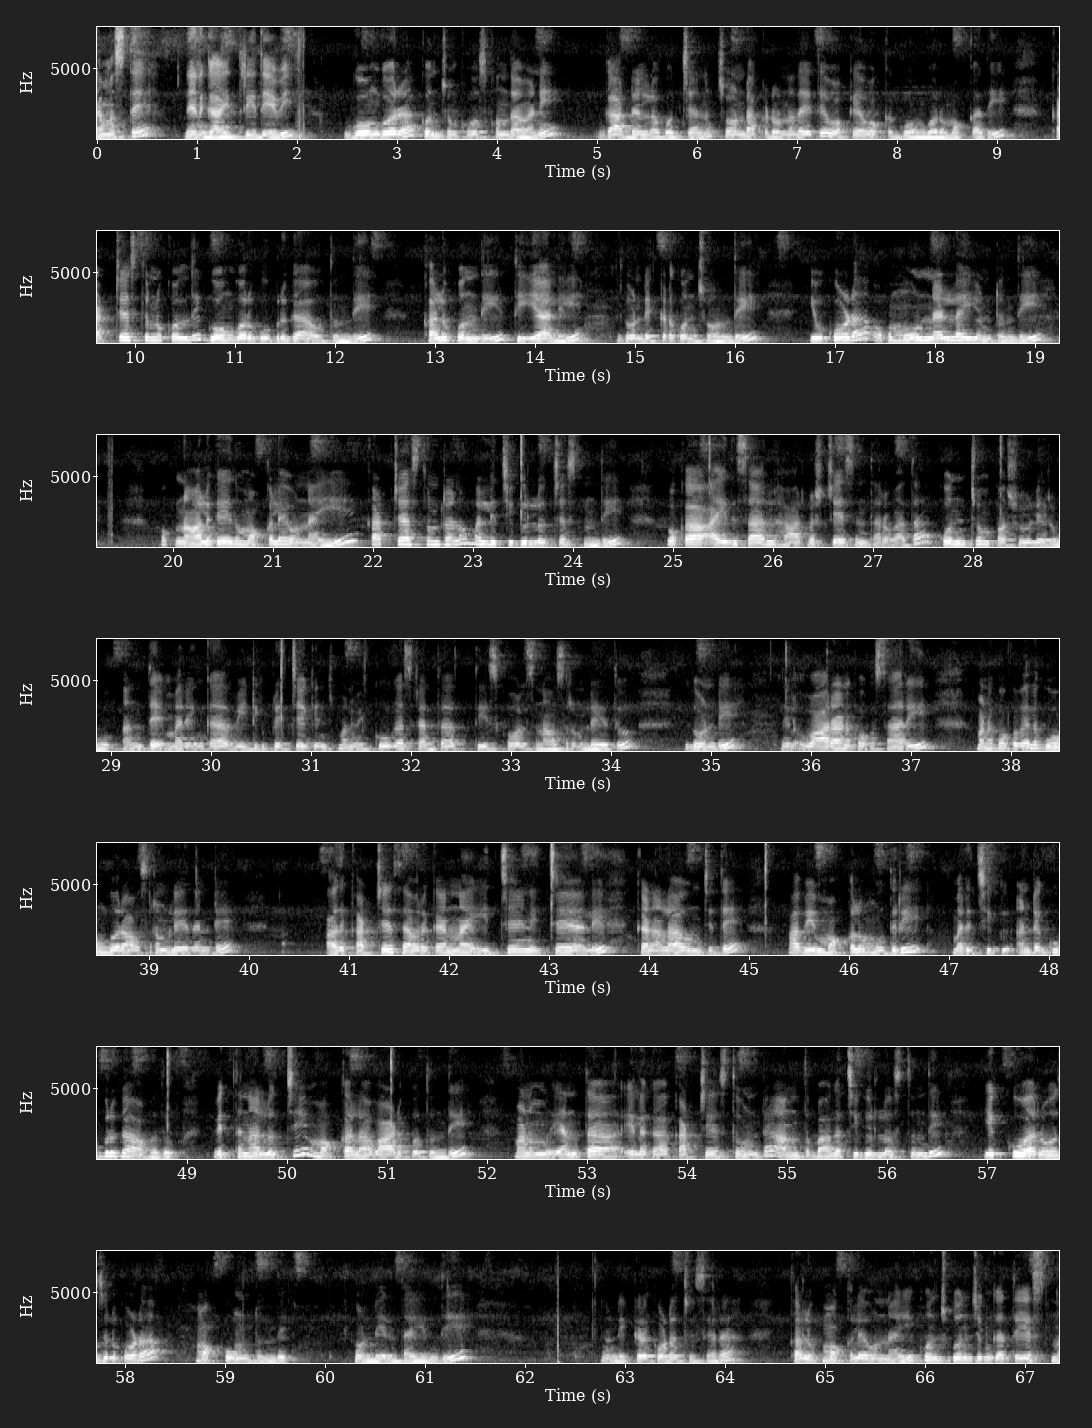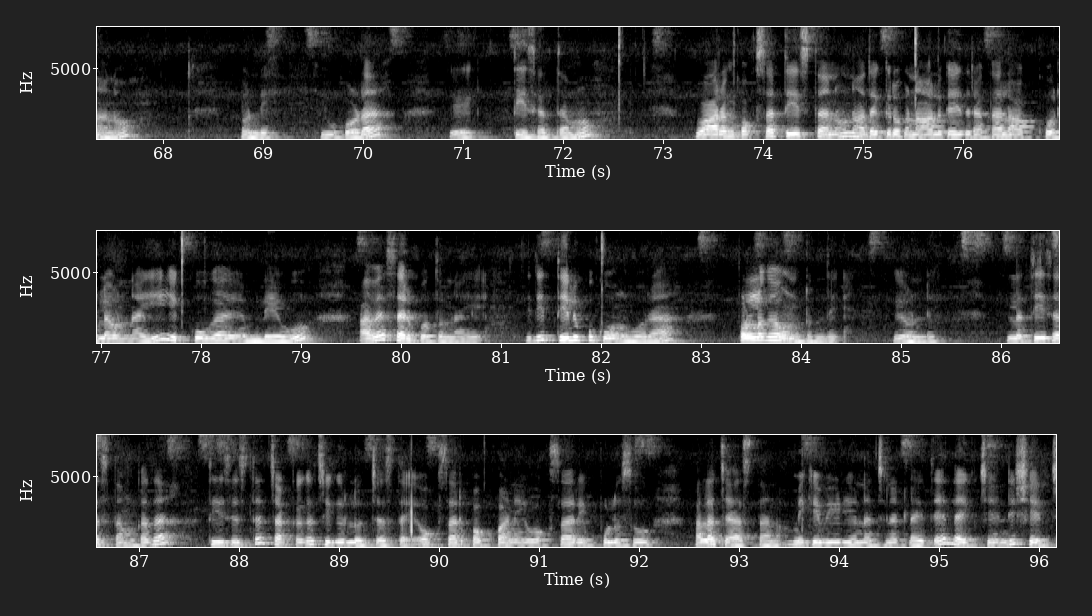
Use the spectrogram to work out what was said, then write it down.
నమస్తే నేను గాయత్రీదేవి. గోంగూర కొంచెం కోసుకుందామని గార్డెన్లోకి వచ్చాను. చూడండి అక్కడ ఉన్నదైతే ఒకే ఒక్క గోంగూర మొక్క అది కట్ చేస్తున్న కొలది గోంగూర గుబురుగా అవుతుంది. కలుపు ఉంది తీయాలి. ఇదిగోండి ఇక్కడ కొంచెం ఉంది. ఇవి కూడా ఒక మూడు నెలలు అయి ఉంటుంది. ఒక నాలుగైదు మొక్కలే ఉన్నాయి. కట్ చేస్తుంటాను మళ్ళీ చిగుళ్ళు వచ్చేస్తుంది. ఒక ఐదు సార్లు హార్వెస్ట్ చేసిన తర్వాత కొంచెం పశువుల ఎరువు అంతే. మరి ఇంకా వీటికి ప్రత్యేకించి మనం ఎక్కువగా శ్రద్ధ తీసుకోవాల్సిన అవసరం లేదు. ఇదిగోండి ఇలా వారానికి ఒకసారి మనకు ఒకవేళ గోంగూర అవసరం లేదంటే అది కట్ చేసి ఎవరికైనా ఇచ్చేయని ఇచ్చేయాలి. కానీ అలా ఉంచితే అవి మొక్కలు ముదిరి మరి చిగ్గు అంటే గుబురుగా అవ్వదు. విత్తనాలు వచ్చి మొక్క అలా వాడిపోతుంది. మనం ఎంత ఇలాగ కట్ చేస్తూ ఉంటే అంత బాగా చిగుర్లు వస్తుంది. ఎక్కువ రోజులు కూడా మొక్క ఉంటుంది. కొండి ఎంత అయింది. ఇక్కడ కూడా చూసారా? కలుపు మొక్కలే ఉన్నాయి. కొంచెం కొంచెంగా తీస్తున్నాను. చూడండి ఇవి కూడా తీసేద్దాము. వారంకి ఒకసారి తీస్తాను. నా దగ్గర ఒక నాలుగైదు రకాల ఆకుకూరలే ఉన్నాయి. ఎక్కువగా ఏం లేవు. అవే సరిపోతున్నాయి. ఇది తెలుపు గోంగూర పుల్లగా ఉంటుంది. ఇవ్వండి ఇలా తీసేస్తాం కదా. తీసేస్తే చక్కగా చిగుర్లు వచ్చేస్తాయి. ఒకసారి పప్పు అని ఒకసారి పులుసు అలా చేస్తాను. మీకు ఈ వీడియో నచ్చినట్లయితే లైక్ చేయండి షేర్ చేయండి.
